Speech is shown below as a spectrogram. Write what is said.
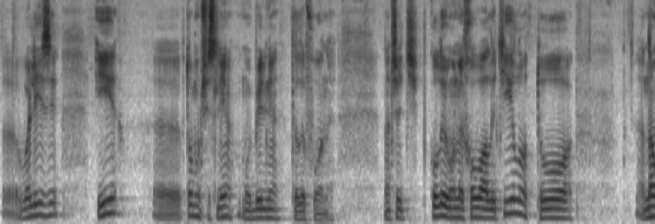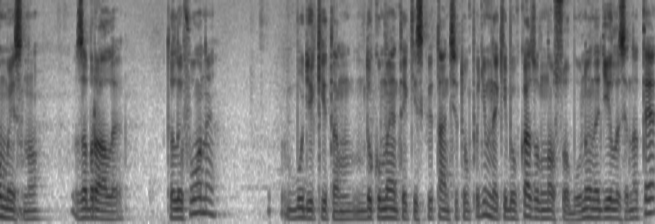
в валізі, і е, в тому числі мобільні телефони. Значить, коли вони ховали тіло, то навмисно забрали телефони, будь-які там документи, якісь квитанції тому подібне, які би вказували на особу. Вони надіялися на те,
